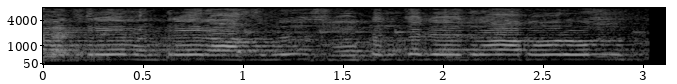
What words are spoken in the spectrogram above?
మంత్రే మంత్రే రాష్ట్రం శ్లోకం చ వేదనాపూర్వం మీరు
